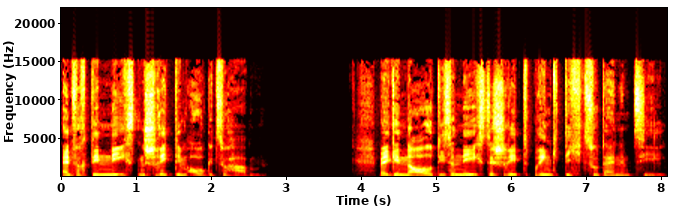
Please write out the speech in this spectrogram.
einfach den nächsten Schritt im Auge zu haben. Weil genau dieser nächste Schritt bringt dich zu deinem Ziel.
